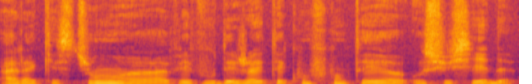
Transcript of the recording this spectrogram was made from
à la question avez-vous déjà été confronté au suicide?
